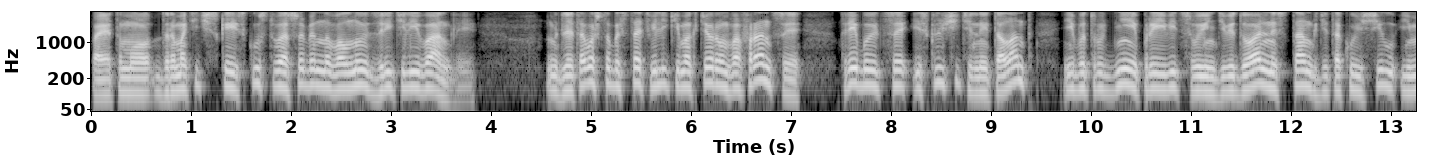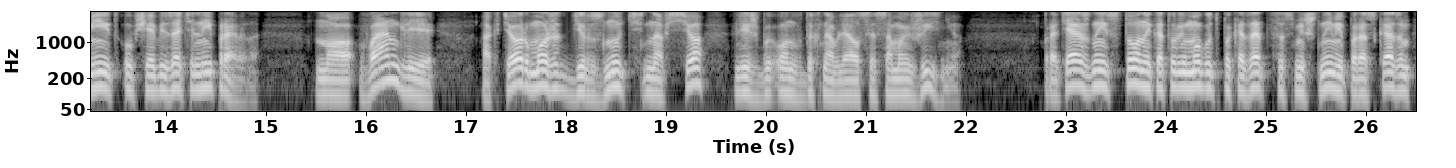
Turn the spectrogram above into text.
поэтому драматическое искусство особенно волнует зрителей в Англии. Для того, чтобы стать великим актером во Франции – требуется исключительный талант, ибо труднее проявить свою индивидуальность там, где такую силу имеют общеобязательные правила. Но в Англии актер может дерзнуть на все, лишь бы он вдохновлялся самой жизнью. Протяжные стоны, которые могут показаться смешными по рассказам,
